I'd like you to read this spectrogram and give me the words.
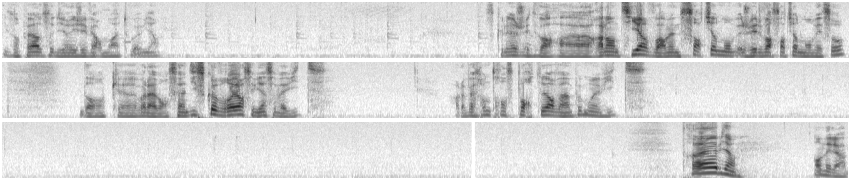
Ils ont l'air de se diriger vers moi, tout va bien. Parce que là, je vais devoir euh, ralentir, voire même sortir de mon... De mon vaisseau. Donc euh, voilà, bon, c'est un Discoverer, c'est bien, ça va vite. Alors la version de transporteur va un peu moins vite. Très bien. On est là.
